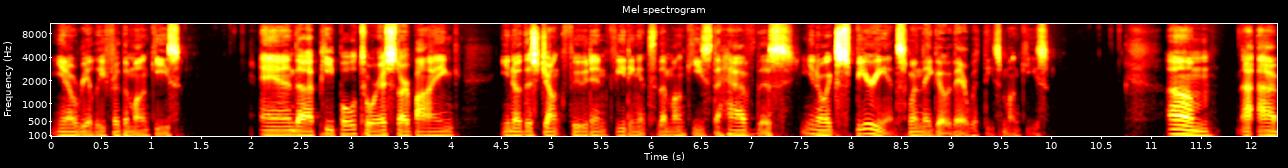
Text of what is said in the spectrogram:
you know, really for the monkeys, and uh, people, tourists, are buying. You know, this junk food and feeding it to the monkeys to have this, you know, experience when they go there with these monkeys. Um, I, I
